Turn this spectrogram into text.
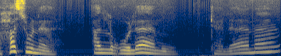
حسن الغلام كلاما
